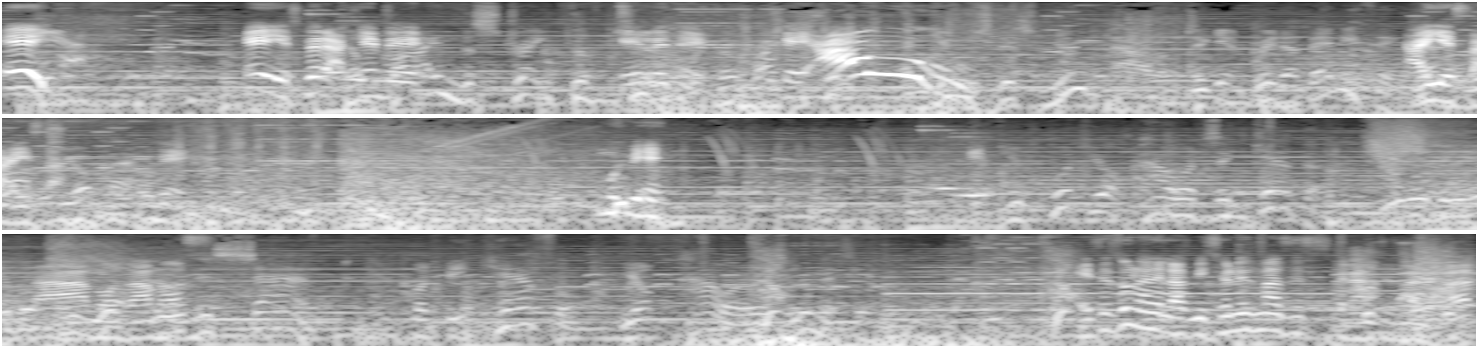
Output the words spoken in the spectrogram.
¡Ey! ¡Ey, espera! Que me... RT. Ok. ¡au! Ahí está, ahí está. Muy bien. Vamos, vamos. Esta es una de las misiones más desesperantes, la verdad.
